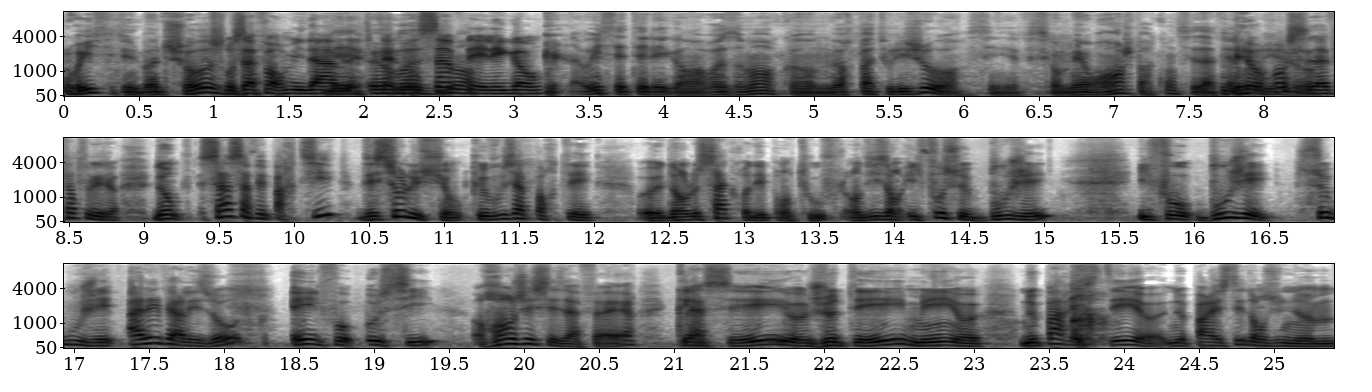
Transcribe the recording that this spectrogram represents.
Oui, c'est une bonne Je chose. trouve ça formidable, tellement simple et élégant. Oui, c'est élégant. Heureusement qu'on ne meurt pas tous les jours. Parce qu'on met on range, par contre, ses affaires. Mais on range ses affaires tous les jours. Donc ça, ça fait partie des solutions que vous apportez euh, dans le sacre des pantoufles en disant il faut se bouger, il faut bouger, se bouger, aller vers les autres, et il faut aussi ranger ses affaires, classer, euh, jeter, mais euh, ne pas rester, euh, ne pas rester dans une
